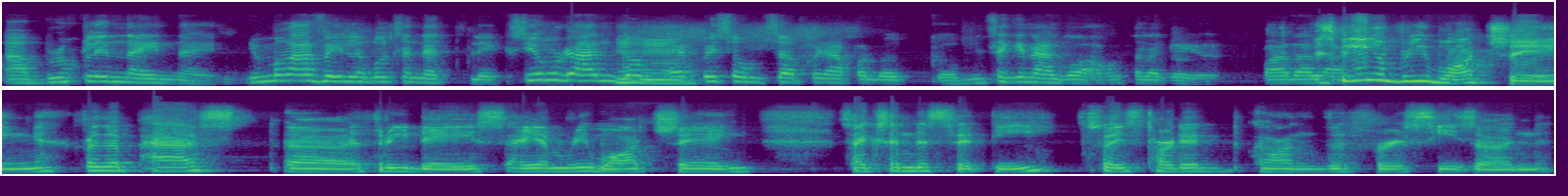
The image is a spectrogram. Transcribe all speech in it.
uh, Brooklyn Nine-Nine. Yung mga available sa Netflix. Yung random Mhm. episodes na pinapanood ko. Minsan ginagawa ko talaga yun. Para lang. Speaking of rewatching, for the past uh, three days, I am rewatching Sex and the City. So I started on the first season.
